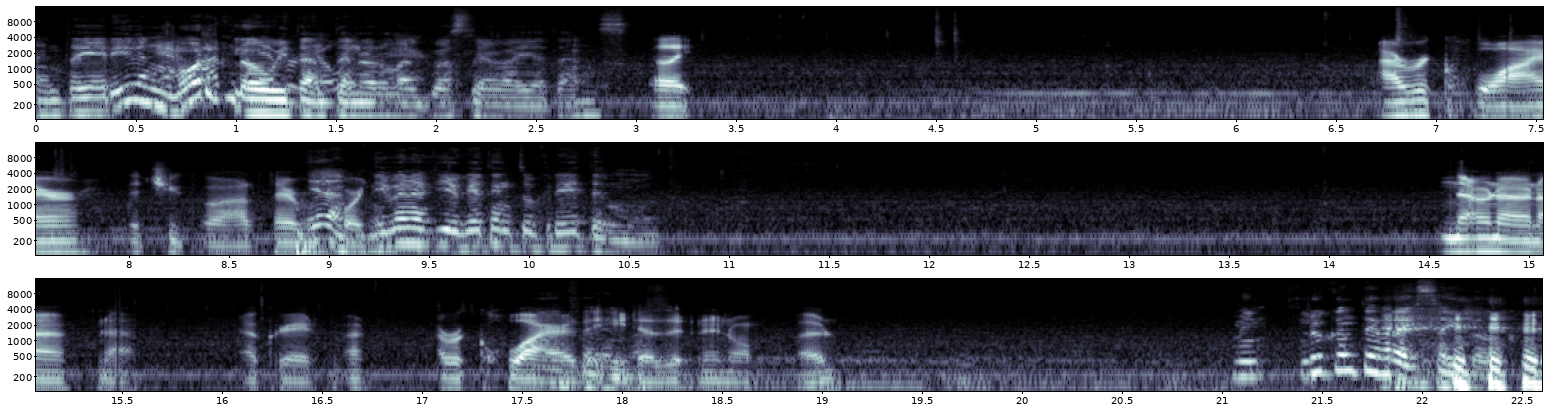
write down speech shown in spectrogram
And they are even Yeah, more I've glowy than the normal there. Ghost Leviathans. Like, I require that you go out there Yeah, before you. even if you get into creative mode. No, no, no, no, no creative mode. I require fair that he does it in a normal mode. I mean, look on the bright side though.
